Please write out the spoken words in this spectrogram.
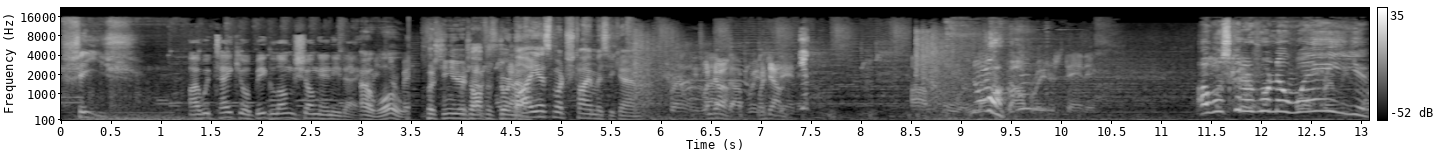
Sheesh. I would take your big long shong any day. Oh, whoa. Pushing yours office door now. Buy as much time as you can. Friendly One down, one down. standing. Op 4, last operator standing. I was gonna run away!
